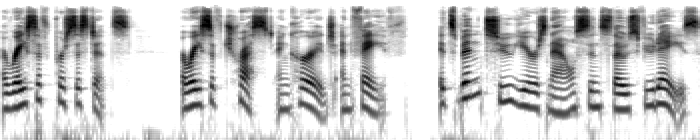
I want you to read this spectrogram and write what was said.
a race of persistence, a race of trust and courage and faith. It's been two years now since those few days.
